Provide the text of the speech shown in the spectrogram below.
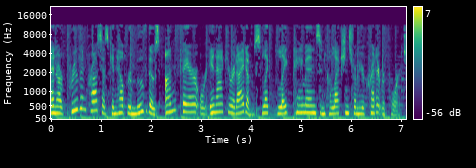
and our proven process can help remove those unfair or inaccurate items like late payments and collections from your credit report.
